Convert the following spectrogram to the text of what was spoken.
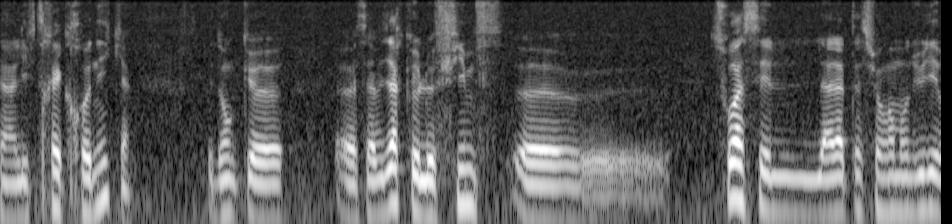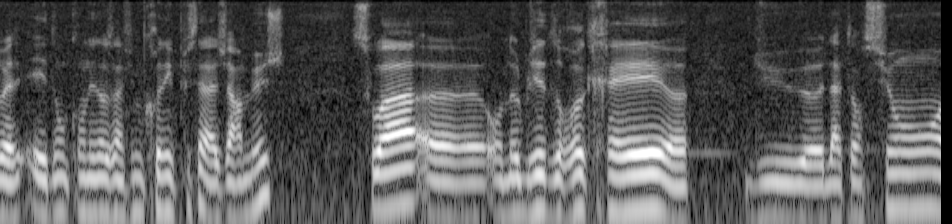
un livre très chronique. Donc ça veut dire que le film, euh, soit c'est l'adaptation vraiment du livre, et donc on est dans un film chronique plus à la jarmuche, soit euh, on est obligé de recréer de la tension,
